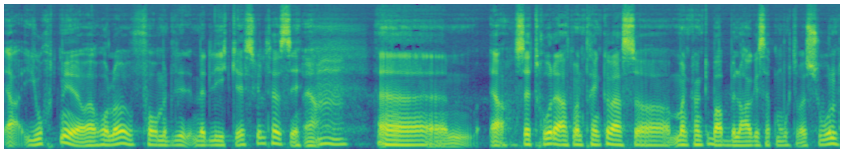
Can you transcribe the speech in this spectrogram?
ja, gjort mye, og jeg holder jo for med, med like, skulle jeg si. Ja. Ehm, ja, så jeg tror det at man trenger ikke å være så Man kan ikke bare belage seg på motivasjon,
